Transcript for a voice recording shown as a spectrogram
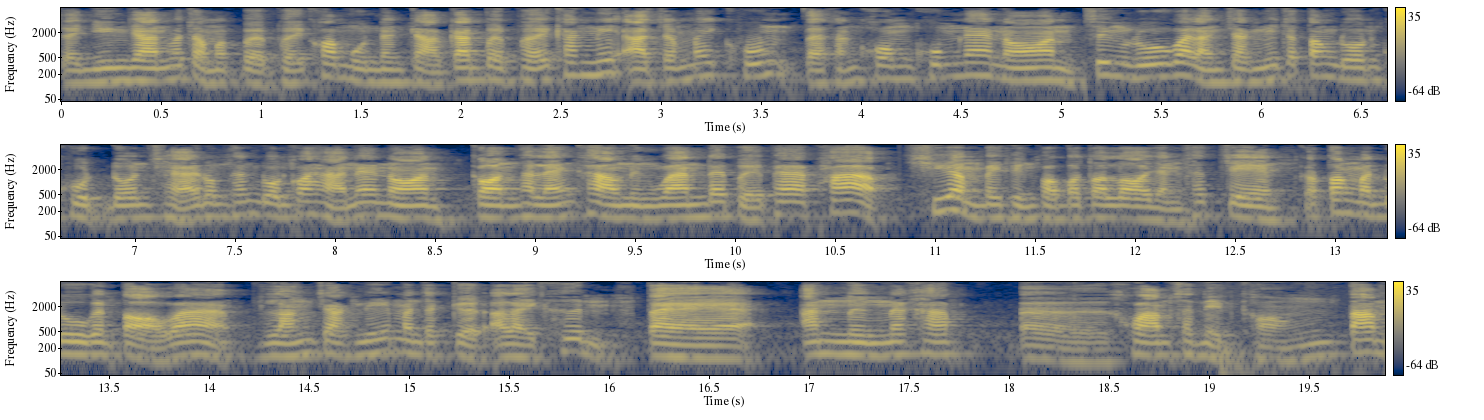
แต่ยืนยันว่าจะมาเปิดเผยข้อมูลดังกล่าวการเปิดเผยครั้งนี้อาจจะไม่คุ้ม แต่สังคมคุ้มแน่นอน ซึ่งรู้ว่าหลังจากนี้จะต้องโดนขุดโดนแฉรวมทั้งโดนข้อหาแน่นอน ก่อนแถลงข่าวหนึ่งวันได้เผยแพร่ภาพ เชื่อมไปถึงพบตรอย่างชัดเจน ก็ต้องมาดูกันต่อว่า หลังจากนี้มันจะเกิดอะไรขึ้น แต่อันหนึ่งนะครับความสนิทของตั้ม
